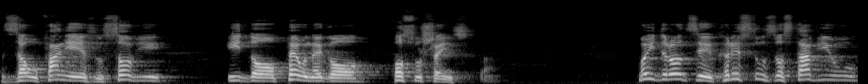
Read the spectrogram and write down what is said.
zaufania Jezusowi i do pełnego posłuszeństwa. Moi drodzy, Chrystus zostawił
